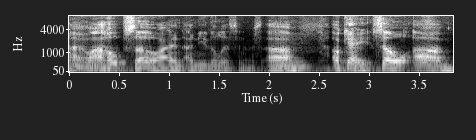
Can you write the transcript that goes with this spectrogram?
I, well, I hope so. I, I need the listeners. Um, Mm-hmm. Okay, so um,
